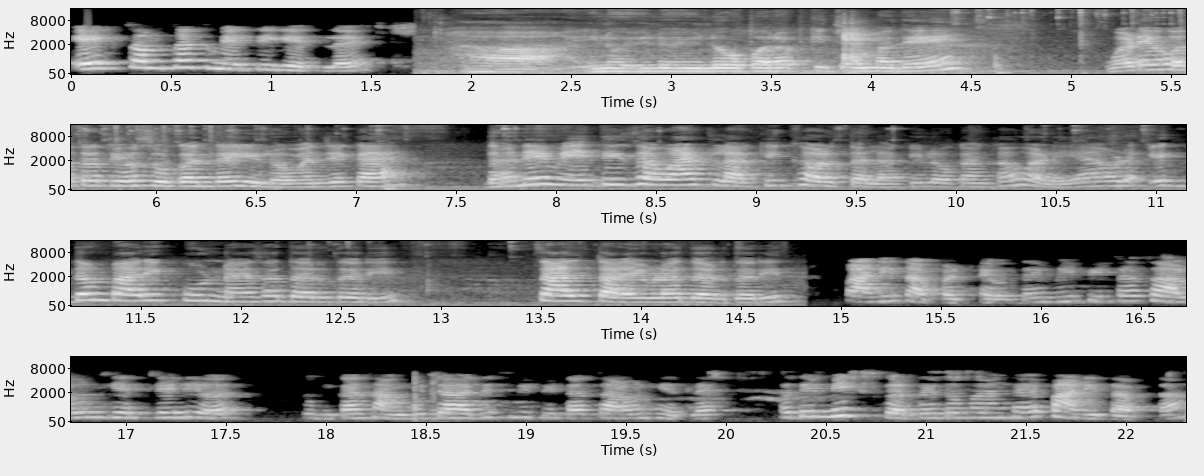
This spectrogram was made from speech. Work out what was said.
एक चमचाच मेथी घेतलंय. हा इलो इलो इलो परत किचनमध्ये वडे होतं ते सुगंध इलो. म्हणजे काय? धने मेथीचा वाटला की खळतला की लोकांका वडे. एवढं एकदम बारीक पूर्ण नाही असा दरदरीत. चालता एवढा दरदरीत. पाणी तापत ठेवते मी पिठा चाळून घेतलेली आहेत. तुमका सांगूच्या आधीच मी पिठा चाळून घेतलंय. तर ते मिक्स करते तोपर्यंत हे पाणी तापता.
